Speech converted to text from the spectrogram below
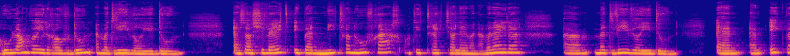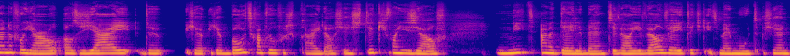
hoe lang wil je erover doen en met wie wil je het doen? En zoals je weet, ik ben niet van de hoe-vraag, want die trekt je alleen maar naar beneden. Ehm, met wie wil je het doen? En, en ik ben er voor jou als jij de, je, je boodschap wil verspreiden, als je een stukje van jezelf niet aan het delen bent, terwijl je wel weet dat je er iets mee moet. Als je een,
